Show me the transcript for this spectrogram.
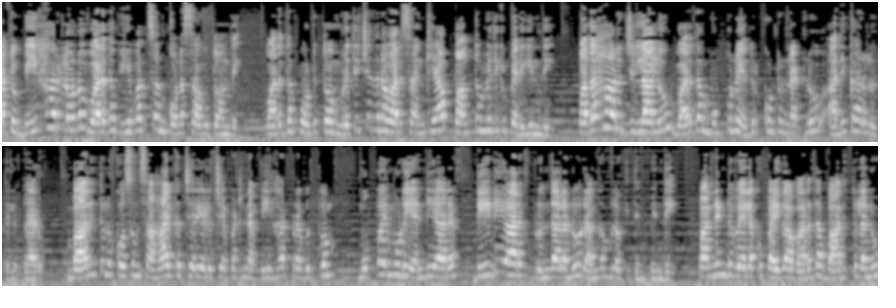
అటు బీహార్లోనూ వరద భీభత్సం కొనసాగుతోంది. వరద పోటుతో మృతి చెందిన వారి సంఖ్య పంతొమ్మిదికి పెరిగింది. పదహారు జిల్లాలు వరద ముప్పును ఎదుర్కొంటున్నట్లు అధికారులు తెలిపారు. బాధితుల కోసం సహాయక చర్యలు చేపట్టిన బీహార్ ప్రభుత్వం ముప్పై మూడు ఎన్డీఆర్ఎఫ్ డీడీఆర్ఎఫ్ బృందాలను రంగంలోకి దింపింది. పన్నెండు వేలకు పైగా వరద బాధితులను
